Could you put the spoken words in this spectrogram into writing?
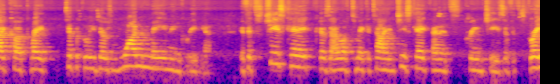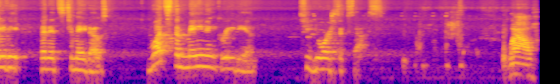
I cook, right? Typically, there's one main ingredient if it's cheesecake, because I love to make Italian cheesecake, then it's cream cheese. If it's gravy, then it's tomatoes. What's the main ingredient to your success? Wow.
